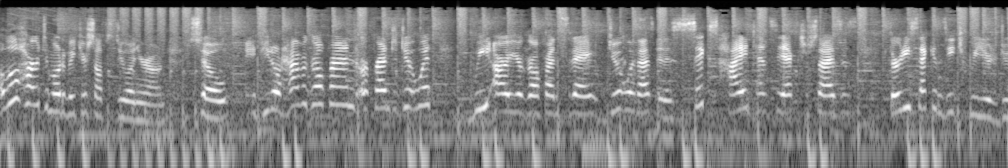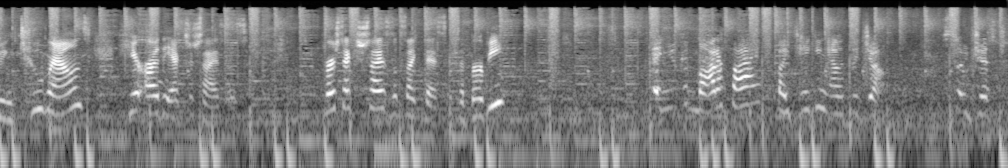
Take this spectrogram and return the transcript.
a little hard to motivate yourself to do on your own. So if you don't have a girlfriend or friend to do it with, we are your girlfriends today. Do it with us. It is six high intensity exercises, 30 seconds each where you're doing two rounds. Here are the exercises. First exercise looks like this. It's a burpee. And you can modify by taking out the jump. So just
